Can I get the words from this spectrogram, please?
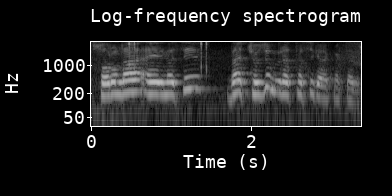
sorunlara eğilmesi ve çözüm üretmesi gerekmektedir.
